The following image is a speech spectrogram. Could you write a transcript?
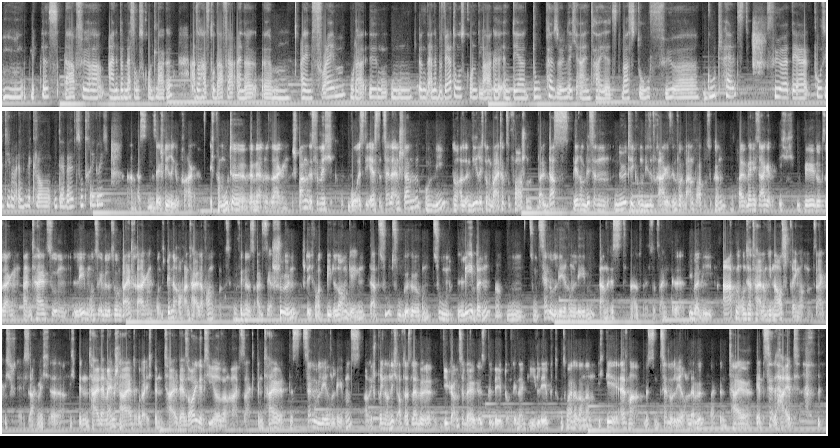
Gibt es dafür eine Bemessungsgrundlage? Also hast du dafür eine, ähm, ein Frame oder irgendein, irgendeine Bewertungsgrundlage, in der du persönlich einteilst, was du für gut hältst? für der positiven Entwicklung der Welt zuträglich? Das ist eine sehr schwierige Frage. Ich vermute, wenn wir sagen, spannend ist für mich, wo ist die erste Zelle entstanden und wie? Also in die Richtung weiter zu forschen, weil das wäre ein bisschen nötig, um diese Frage sinnvoll beantworten zu können. Weil wenn ich sage, ich will sozusagen einen Teil zum Leben und zur Evolution beitragen und ich bin auch ein Teil davon und finde es als sehr schön, Stichwort Belonging, dazu zu gehören, zum Leben, ne, zum zellulären Leben, dann ist also sozusagen äh, über die Artenunterteilung hinausspringen und sage, ich, ich sage mich, äh, äh, ich bin Teil der Menschheit oder ich bin Teil der Säugetiere, sondern ich sage, ich bin Teil des zellulären Lebens. Also ich springe noch nicht auf das Level, die ganze Welt ist belebt und Energie lebt und so weiter, sondern ich gehe erstmal bis zum zellulären Level. Ich bin Teil der Zellheit.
